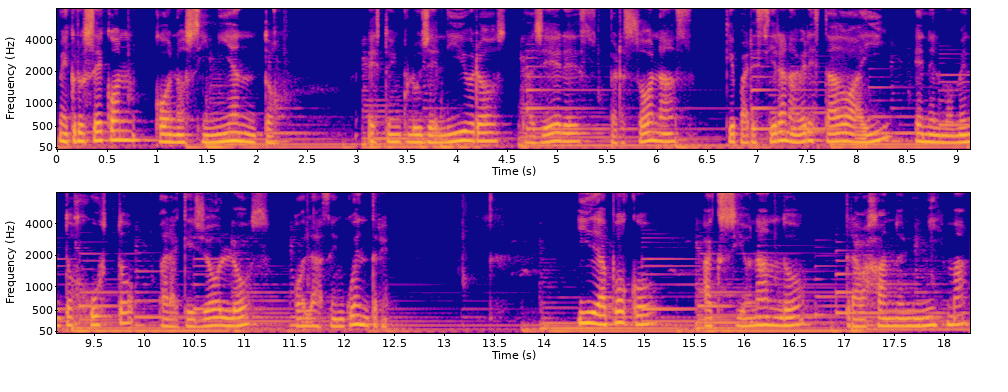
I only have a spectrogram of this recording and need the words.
Me crucé con conocimiento. Esto incluye libros, talleres, personas que parecieran haber estado ahí en el momento justo para que yo los o las encuentre. Y de a poco, accionando, trabajando en mí misma,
